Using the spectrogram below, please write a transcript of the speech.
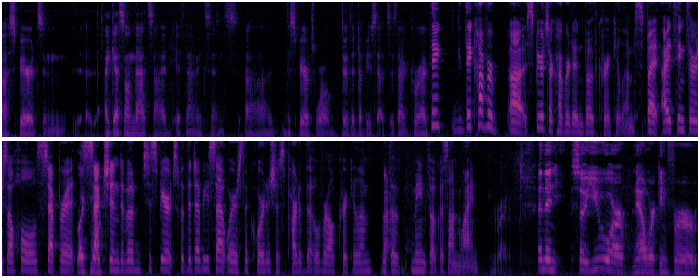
uh, spirits and uh, I guess on that side, if that makes sense, uh, the spirits world through the WSETs. Is that correct? They they cover uh, spirits are covered in both curriculums, but I think there's a whole separate Like more- section devoted to spirits with the WSET, whereas the court is just part of the overall curriculum with Ah. a main focus on wine. right. And then, so you are now working for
